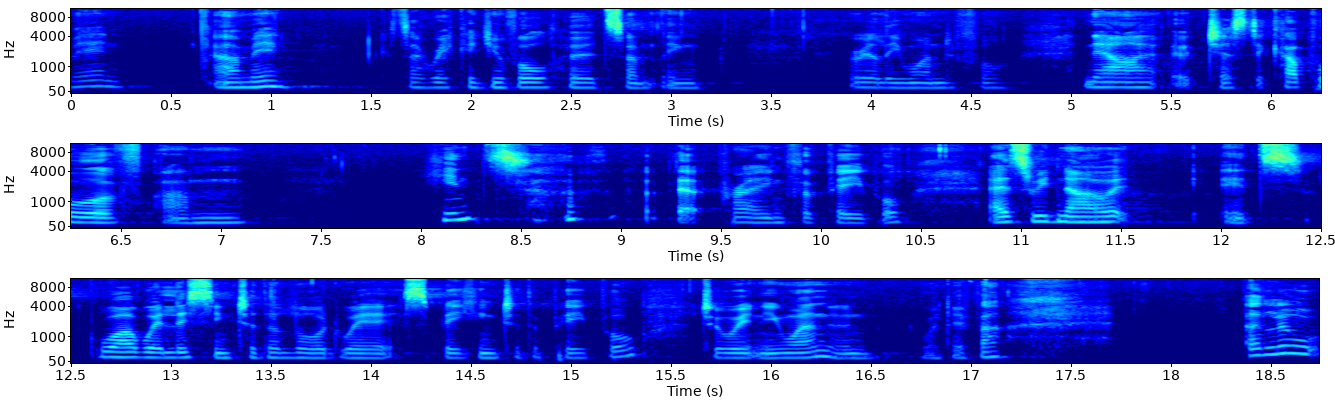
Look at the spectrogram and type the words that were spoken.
Amen. Amen. Because I reckon you've all heard something really wonderful. Now, just a couple of um, hints about praying for people. As we know, it, it's while we're listening to the Lord, we're speaking to the people, to anyone and whatever. A little,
